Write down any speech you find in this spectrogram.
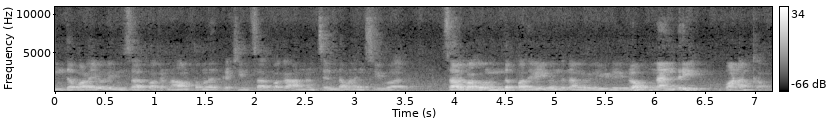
இந்த வலையொலியின் சார்பாக நாம் தமிழர் கட்சியின் சார்பாக அண்ணன் செந்தமிழன் சிவா சார்பாகவும் இந்த பதவியை வந்து நாங்கள் வெளியிடுகிறோம். நன்றி வணக்கம்.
